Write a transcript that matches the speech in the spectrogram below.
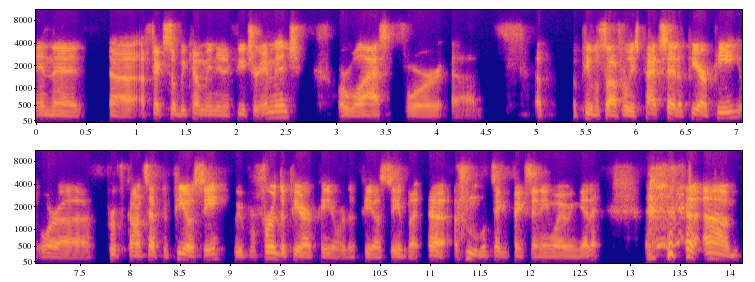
and that uh, a fix will be coming in a future image, or we'll ask for uh, a, a PeopleSoft release patch set, a PRP, or a proof of concept, a POC. We prefer the PRP over the POC, but uh, we'll take a fix anyway we can get it. um,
